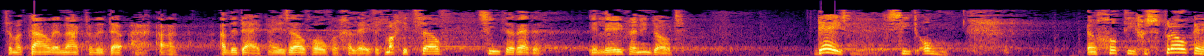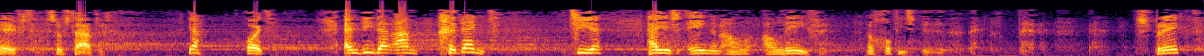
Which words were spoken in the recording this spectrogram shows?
zeg maar, kaal en naakt aan de, dijk, aan de dijk, aan jezelf overgeleverd. Mag je het zelf zien te redden, in leven en in dood. Deze ziet om. Een God die gesproken heeft, zo staat er. Ja, ooit. En die daaraan gedenkt. Zie je, hij is een en al, leven. Een God die uh, spreekt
